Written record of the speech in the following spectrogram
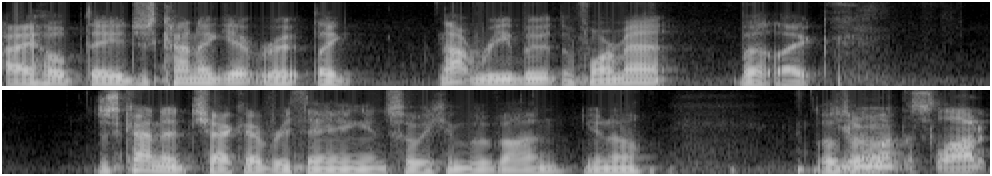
I hope they just kind of get rid, like, not reboot the format, but like, just kind of check everything, and so we can move on. You know, those you don't are want the slaughter.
